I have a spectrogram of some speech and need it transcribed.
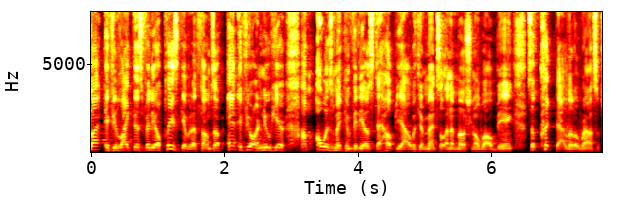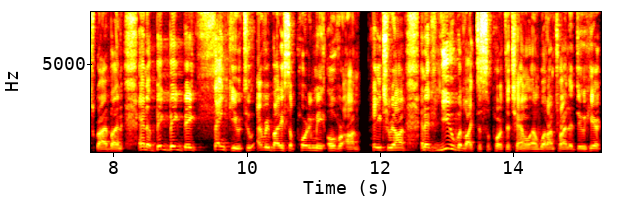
But if you like this video, please give it a thumbs up, and if you are new here, I'm always making videos to help you out with your mental and emotional well-being, so click that little round subscribe button. And a big, big, big thank you to everybody supporting me over on Patreon. And if you would like to support the channel and what I'm trying to do here,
